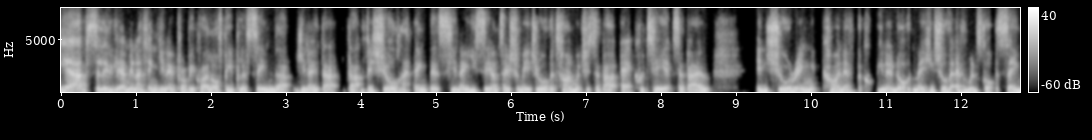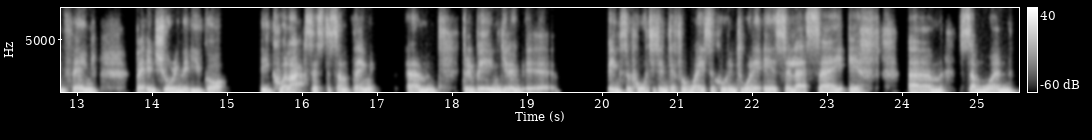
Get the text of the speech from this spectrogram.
yeah, absolutely. I mean, I think, you know, probably quite a lot of people have seen that, you know, that that visual, I think that's, you know, you see on social media all the time, which is about equity. It's about ensuring kind of, you know, not making sure that everyone's got the same thing, but ensuring that you've got equal access to something um, through being, you know, uh, being supported in different ways according to what it is. So let's say if um, someone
